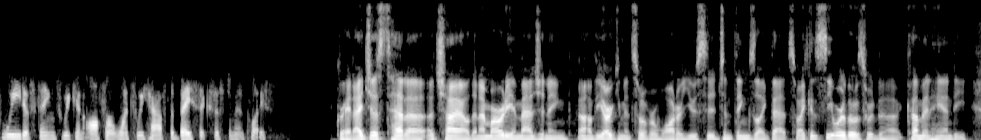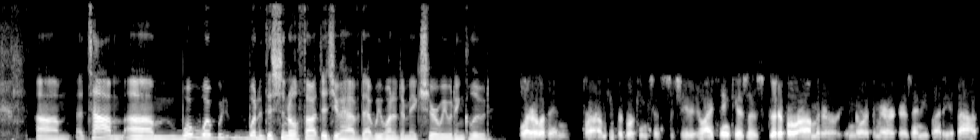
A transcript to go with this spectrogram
suite of things we can offer once we have the basic system in place. Great. I just had a, a child, and I'm already imagining uh, the arguments over water usage and things like that. So I can see where those would uh, come in handy. Um, uh, Tom, um, what what what additional thought did you have that we wanted to make sure we would include? Blair Levin, from the Brookings Institute, who I think is as good a barometer in North America as anybody about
